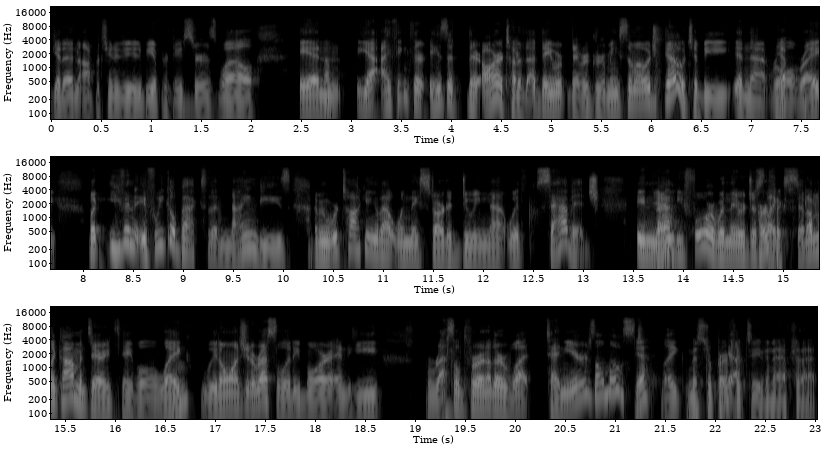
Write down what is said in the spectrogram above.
get an opportunity to be a producer as well. And yeah, I think there is a there are a ton of that. They were they were grooming Samoa Joe to be in that Yep. role, right? But even if we go back to the 90s, I mean, we're talking about when they started doing that with Savage in Yeah. 94 when they were just like sit on the commentary table, like we don't want you to wrestle anymore. And he wrestled for another what 10 years almost? Yeah. Like Mr. Perfect even after that.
